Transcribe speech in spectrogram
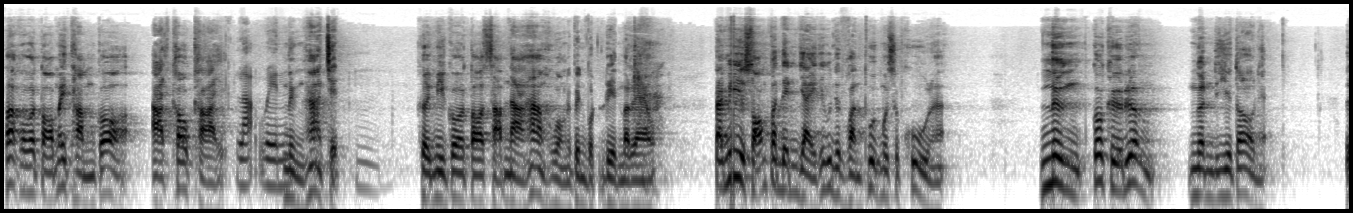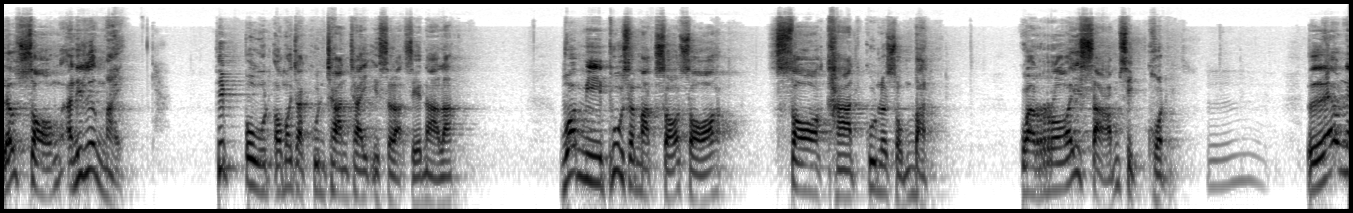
ถ้ากกตไม่ทำก็อาจเข้าข่าย ละเว้น 157 เคยมีกกตสามนาห้าห่วงเป็นบทเรียนมาแล้ว แต่มีอยู่สองประเด็นใหญ่ที่คุณจตุพรพูดเมื่อสักครู่นะฮะหนึ่งก็คือเรื่องเงินดิจิทัลเนี่ย แล้วสองอันนี้เรื่องใหม่ ที่ปูดออกมาจากคุณชาญชัยอิสระเสนารักษ์ว่ามีผู้สมัครสอสอสอขาดคุณสมบัติกว่าร้อยสามสิบคน แล้วใน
